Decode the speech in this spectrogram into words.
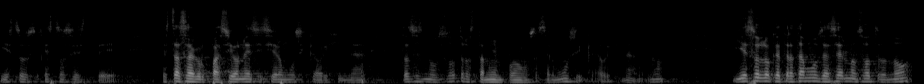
y estos, estos, este, estas agrupaciones hicieron música original, entonces nosotros también podemos hacer música original, ¿no? Y eso es lo que tratamos de hacer nosotros, ¿no?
